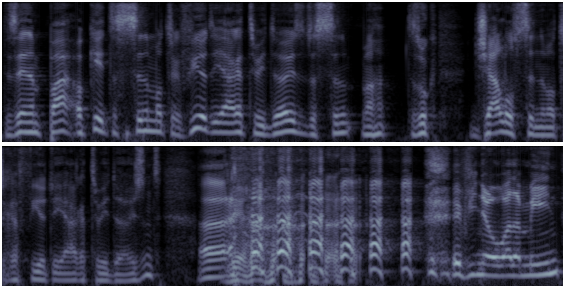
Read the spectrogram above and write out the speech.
Er zijn een paar. Oké, het is cinematografie uit de jaren 2000, dus cin- maar het is ook Jello cinematografie uit de jaren 2000. Eh, if you know what I mean. I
